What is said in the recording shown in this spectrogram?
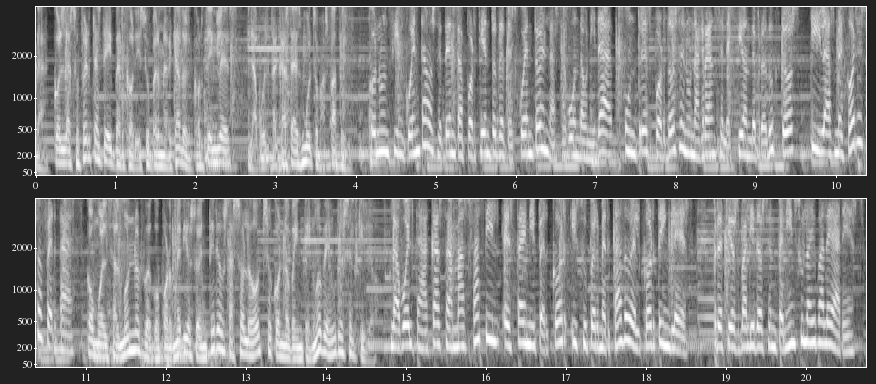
Ahora, con las ofertas de Hipercor y Supermercado El Corte Inglés, la vuelta a casa es mucho más fácil. Con un 50 o 70% de descuento en la segunda unidad, un 3x2 en una gran selección de productos y las mejores ofertas. Como el salmón noruego por medios o enteros a solo 8,99 euros el kilo. La vuelta a casa más fácil está en Hipercor y Supermercado El Corte Inglés. Precios válidos en Península y Baleares.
